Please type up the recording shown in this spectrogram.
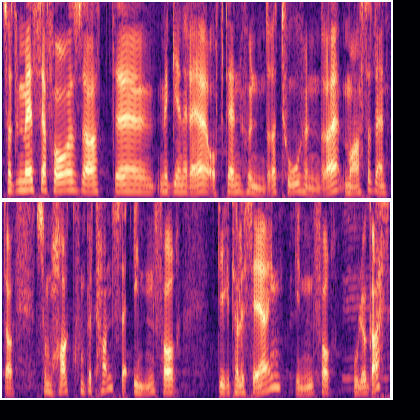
Så vi ser for oss at uh, vi genererer opptil 100-200 masterstudenter som har kompetanse innenfor digitalisering, innenfor olje og gass.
